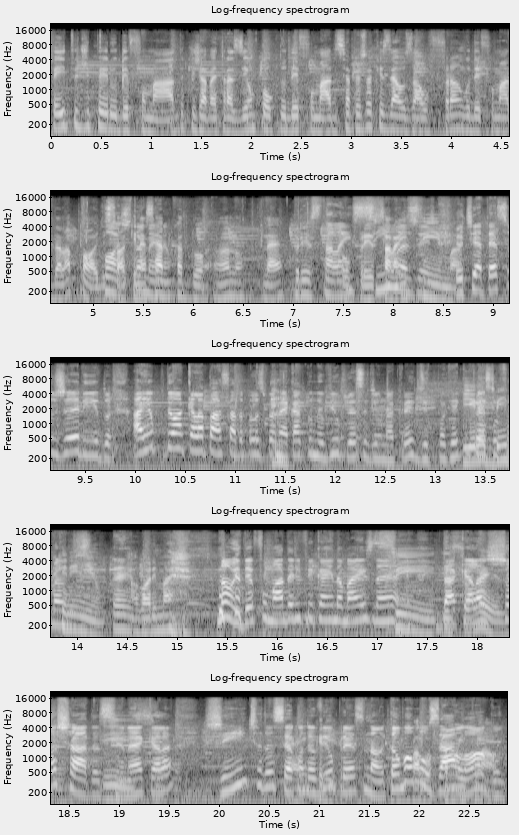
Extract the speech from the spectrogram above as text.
Peito de peru defumado, que já vai trazer um pouco do defumado. Se a pessoa quiser usar o frango defumado, ela pode. Pode Só que nessa também, né? época do ano, né? O preço tá lá O em preço cima, tá lá em cima. Eu tinha até sugerido. Aí eu dei aquela passada pelo supermercado quando eu vi o preço, eu digo, não acredito. Por que, E ele é bem frango... pequenininho. É. Agora imagina. Não, e defumado ele fica ainda mais, né? Sim, Dá aquela mesmo. xoxada, assim, né? Isso. Aquela. Gente do céu, É quando eu vi o incrível. preço, não. Então vamos usar muito logo alto.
